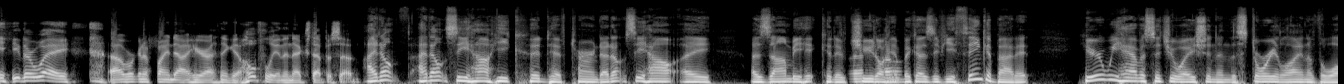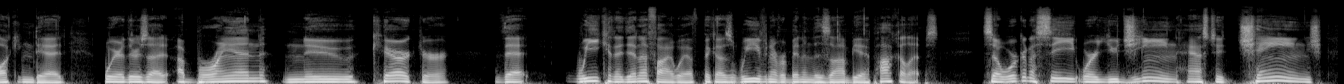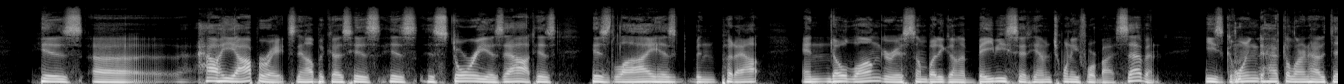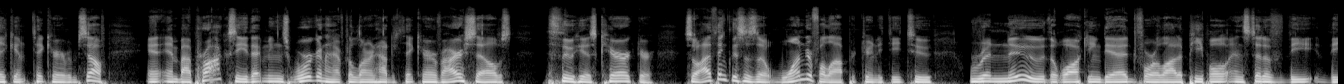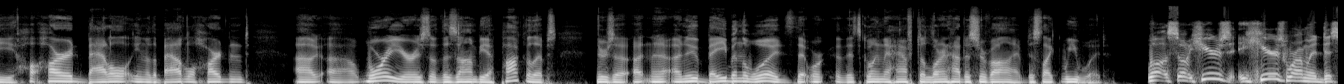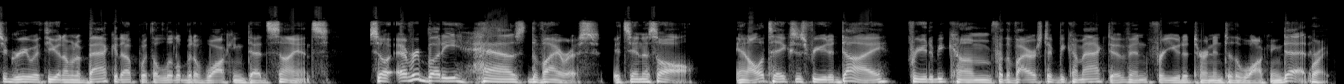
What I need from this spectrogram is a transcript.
Either way, uh, we're going to find out here. I think hopefully in the next episode. I don't I don't see how he could have turned. I don't see how a a zombie hit could have chewed on him. Because if you think about it, here we have a situation in the storyline of The Walking Dead where there's a, a brand new character that we can identify with because we've never been in the zombie apocalypse. So we're going to see where Eugene has to change his uh how he operates now because his his his story is out. His his lie has been put out and no longer is somebody going to babysit him 24 by 7 he's going to have to learn how to take him take care of himself. And, and by proxy that means we're going to have to learn how to take care of ourselves through his character. So i think this is a wonderful opportunity to renew the walking dead for a lot of people instead of the the hard battle you know the battle hardened uh, uh, warriors of the zombie apocalypse. There's a, a, a new babe in the woods that we're that's going to have to learn how to survive just like we would Well, so here's here's where I'm going to disagree with you, and I'm going to back it up with a little bit of Walking Dead science. So everybody has the virus; it's in us all, and all it takes is for you to die, for you to become, for the virus to become active, and for you to turn into the Walking Dead. right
